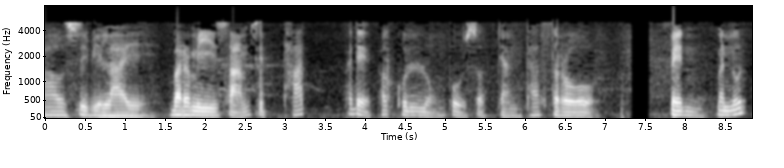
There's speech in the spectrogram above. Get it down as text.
าวสิวิไลบารมีสามสิบทัศพระเดชพระคุณหลวงปู่สดจันทัสโร เป็นมนุษย์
